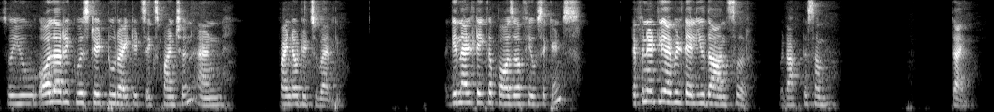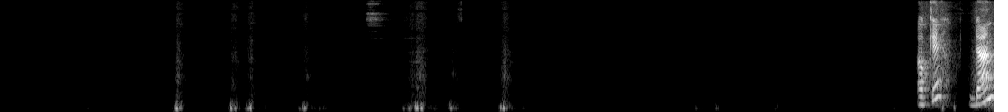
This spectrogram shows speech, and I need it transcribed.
So you all are requested to write its expansion and find out its value. Again, I'll take a pause of few seconds. Definitely I will tell you the answer, but after some time. Okay, done.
